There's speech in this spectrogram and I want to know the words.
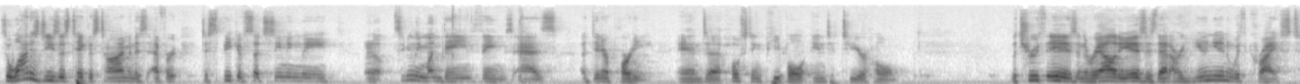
So, why does Jesus take this time and this effort to speak of such seemingly, I don't know, seemingly mundane things as a dinner party and uh, hosting people into your home? The truth is, and the reality is, is that our union with Christ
